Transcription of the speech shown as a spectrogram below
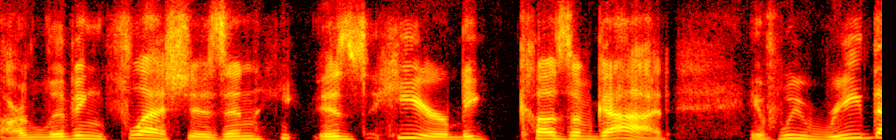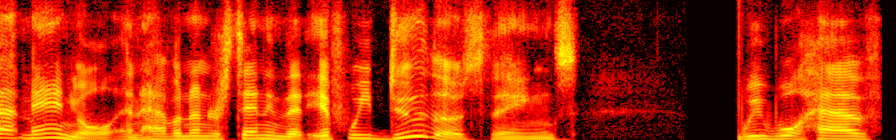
our living flesh is in is here because of god if we read that manual and have an understanding that if we do those things we will have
